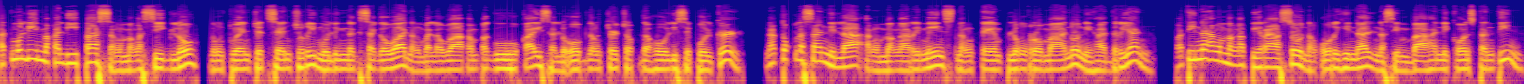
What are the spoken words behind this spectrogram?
At muli makalipas ang mga siglo, noong 20th century muling nagsagawa ng malawakang paghuhukay sa loob ng Church of the Holy Sepulchre. Natuklasan nila ang mga remains ng templong Romano ni Hadrian, pati na ang mga piraso ng orihinal na simbahan ni Constantine.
